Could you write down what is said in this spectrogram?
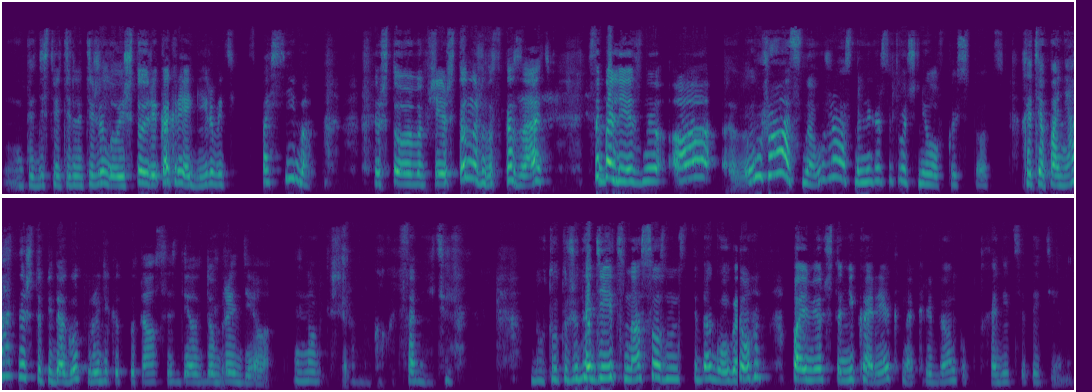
Это действительно тяжело. И что, как реагировать? Спасибо. Что вообще, что нужно сказать? Соболезную. А, ужасно, ужасно. Мне кажется, это очень неловкая ситуация. Хотя понятно, что педагог вроде как пытался сделать доброе дело. Но все равно какое-то сомнительно. Ну, тут уже надеяться на осознанность педагога. Он поймет, что некорректно к ребенку подходить с этой темой.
